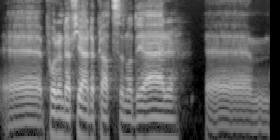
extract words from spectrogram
eh, på den där fjärde platsen och det är ehm,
